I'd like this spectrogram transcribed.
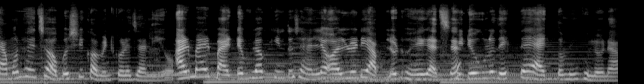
কেমন হয়েছে অবশ্যই কমেন্ট করে জানিও। আর মায়ের বার্থডে ব্লগ কিন্তু চ্যানেলে অলরেডি আপলোড হয়ে গেছে। ভিডিওগুলো দেখতে একদমই ভুলো না।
